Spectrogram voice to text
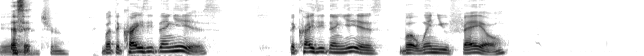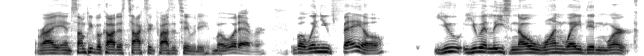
That's it. True. But the crazy thing is, the crazy thing is, but when you fail, right? And some people call this toxic positivity, but whatever. But when you fail, you you at least know one way didn't work.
